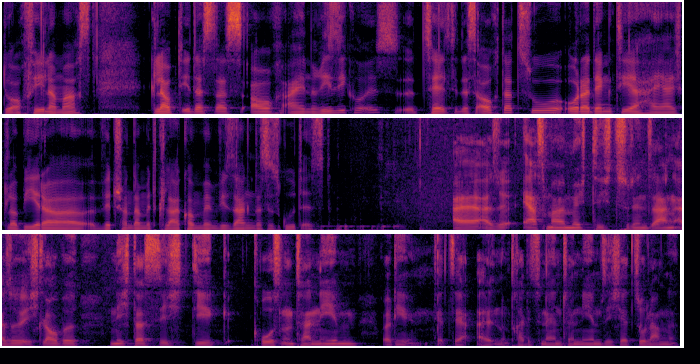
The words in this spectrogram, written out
du auch Fehler machst. Glaubt ihr, dass das auch ein Risiko ist? Zählt ihr das auch dazu? Oder denkt ihr, ja, ich glaube, jeder wird schon damit klarkommen, wenn wir sagen, dass es gut ist? Äh, also erstmal möchte ich zu denen sagen, also ich glaube nicht, dass sich die großen Unternehmen oder die jetzt sehr alten und traditionellen Unternehmen sich jetzt so lange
